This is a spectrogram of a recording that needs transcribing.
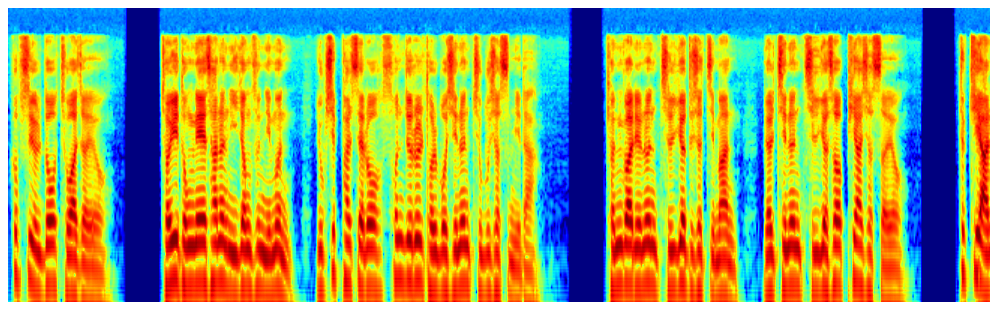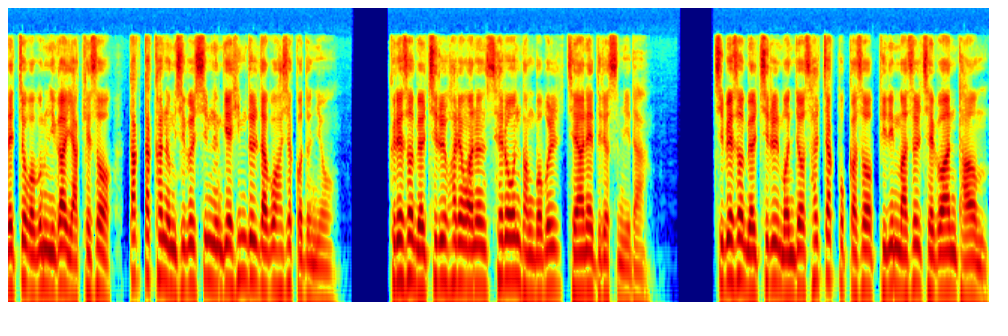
흡수율도 좋아져요. 저희 동네에 사는 이정수님은 68세로 손주를 돌보시는 주부셨습니다. 견과류는 즐겨 드셨지만 멸치는 즐겨서 피하셨어요. 특히 아래쪽 어금니가 약해서 딱딱한 음식을 씹는 게 힘들다고 하셨거든요. 그래서 멸치를 활용하는 새로운 방법을 제안해 드렸습니다. 집에서 멸치를 먼저 살짝 볶아서 비린 맛을 제거한 다음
